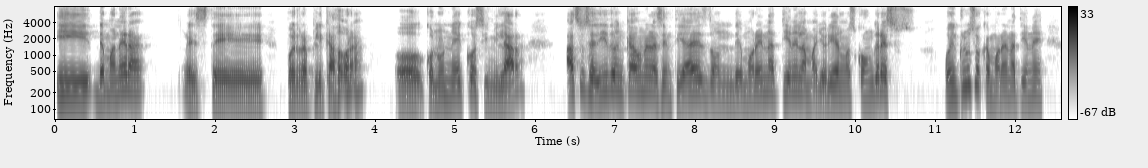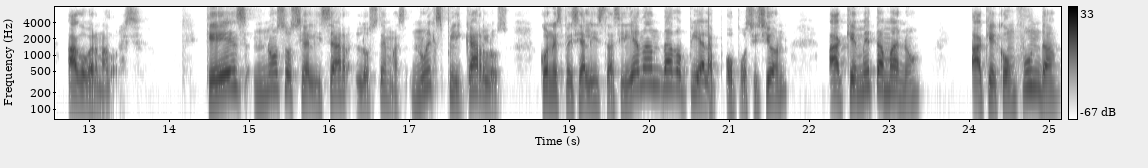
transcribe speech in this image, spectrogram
y de manera este, pues replicadora o con un eco similar, ha sucedido en cada una de las entidades donde Morena tiene la mayoría en los congresos o incluso que Morena tiene a gobernadores, que es no socializar los temas, no explicarlos con especialistas y le han dado pie a la oposición a que meta mano a que confunda,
